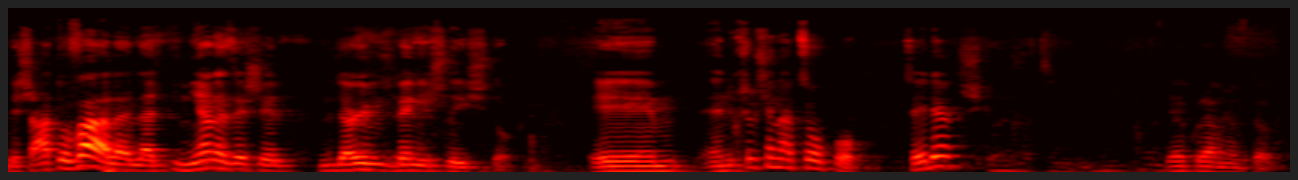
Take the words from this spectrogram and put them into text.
בשעה טובה לעניין הזה של נדרים בין איש לאשתו. אמ, אני חושב שנעצור פה, בסדר? שיהיה לכולם יום טוב.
